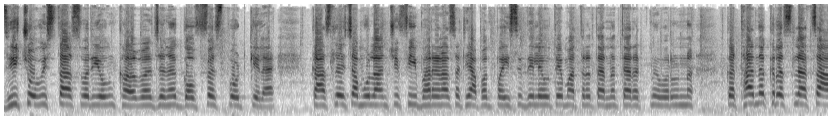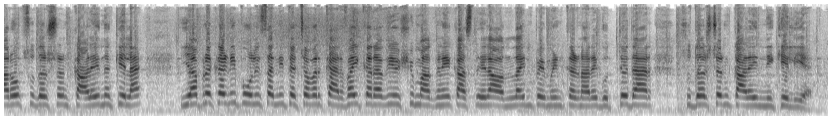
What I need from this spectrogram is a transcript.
झी चोवीस तासवर येऊन खळबळजनक गौप्यस्फोट केलाय. कासलेच्या मुलांची फी भरण्यासाठी आपण पैसे दिले होते मात्र त्यानं त्या रकमेवरून कथानक रचल्याचा आरोप सुदर्शन काळेनं केलाय. या प्रकरणी पोलिसांनी त्याच्यावर कारवाई करावी अशी मागणी कासलेला ऑनलाईन पेमेंट करणारे गुत्तेदार सुदर्शन काळेंनी केली आहे.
